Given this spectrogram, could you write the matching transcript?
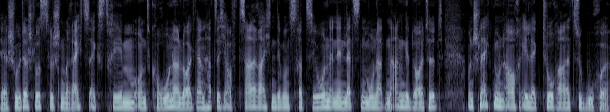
Der Schulterschluss zwischen Rechtsextremen und Corona-Leugnern hat sich auf zahlreichen Demonstrationen in den letzten Monaten angedeutet und schlägt nun auch elektoral zu Buche.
